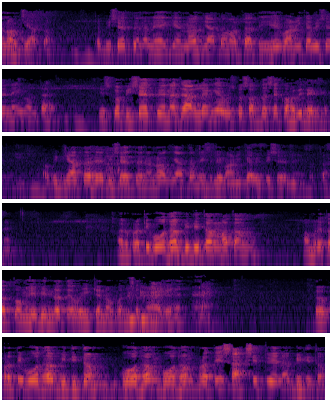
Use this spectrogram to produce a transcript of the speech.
न ज्ञातम तो विषयत्व न ज्ञातम अर्थात ये वाणी का विषय नहीं बनता है। जिसको विषयत्व न जान लेंगे, उसको शब्द से कह भी देंगे। अभिज्ञात है विषयत्व न ज्ञातम, इसलिए वाणी का भी विषय नहीं होता है। और प्रतिबोध विदितम मतम, अमृतत्व ही बिंदते वही क्या उपनिषद में आगे हैं। तो प्रतिबोध विदितम बोधम बोधम प्रति साक्षित्व विदितम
